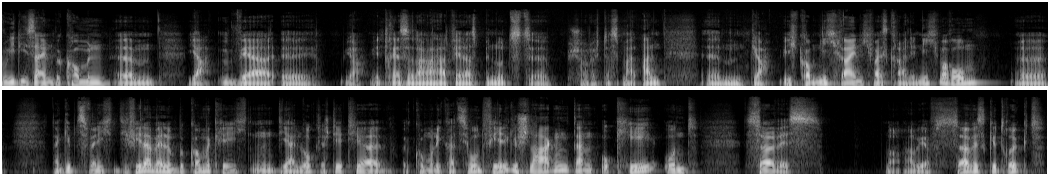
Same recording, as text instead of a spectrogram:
Redesign bekommen. Ähm, ja, wer äh, ja, Interesse daran hat, wer das benutzt, äh, schaut euch das mal an. Ähm, ja, ich komme nicht rein, ich weiß gerade nicht warum. Äh, dann gibt es, wenn ich die Fehlermeldung bekomme, kriege ich einen Dialog, da steht hier Kommunikation fehlgeschlagen, dann okay und Service. So, Habe ich auf Service gedrückt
